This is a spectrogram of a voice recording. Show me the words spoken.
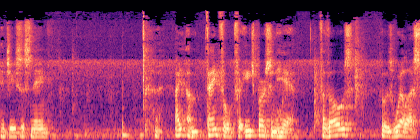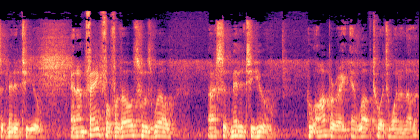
in Jesus' name. I, am thankful for each person here, for those whose will are submitted to you. And I'm thankful for those whose will are submitted to you, who operate in love towards one another.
